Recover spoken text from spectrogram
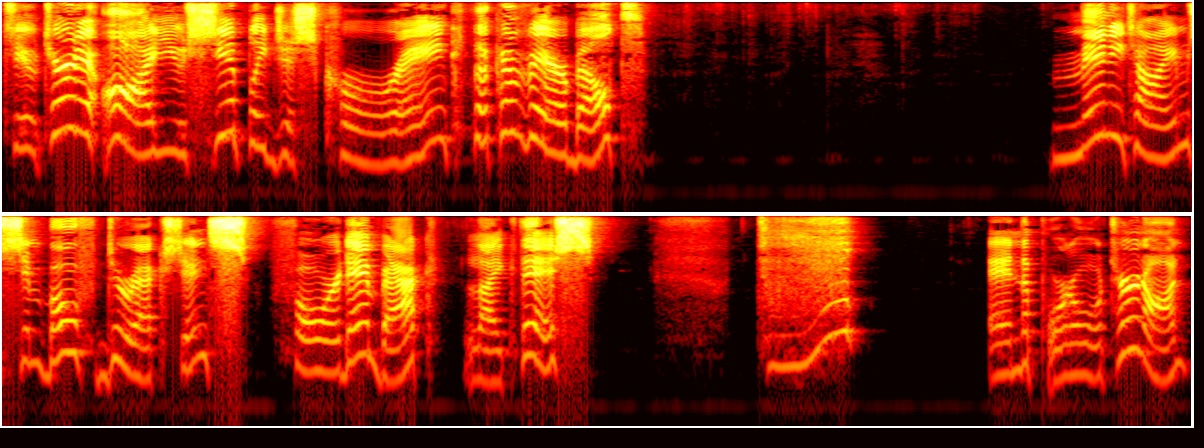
To turn it on, you simply just crank the conveyor belt many times in both directions, forward and back, like this. And the portal will turn on.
